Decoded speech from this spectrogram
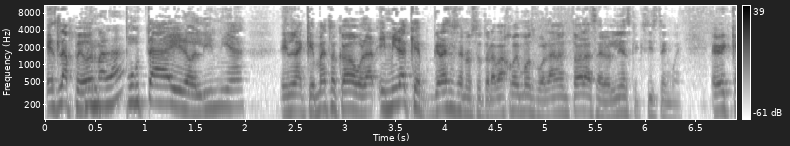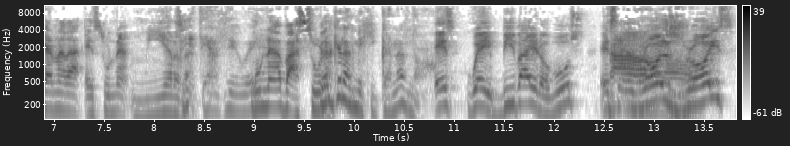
es la peor ¿Es mala? puta aerolínea en la que me ha tocado volar. Y mira que gracias a nuestro trabajo hemos volado en todas las aerolíneas que existen, güey. Air Canada es una mierda. Sí, te hace, güey. Una basura. Peor que las mexicanas, no. Es, güey, Viva Aerobús. Es No. el Rolls Royce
